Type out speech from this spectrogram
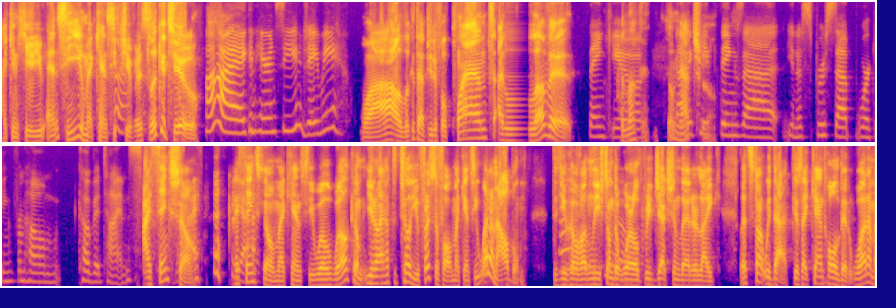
I can hear you and see you, Mackenzie Shivers. Look at you. Hi, I can hear and see you, Jamie. Wow, look at that beautiful plant. I love it. Thank you. I love it. It's so Gotta natural. keep things uh, you know, spruced up working from home COVID times. I think so. Right. I think so, Mackenzie. Well, welcome. You know, I have to tell you, first of all, Mackenzie, what an album that you Oh, have unleashed on the world. Rejection Letter. Like, let's start with that because I can't hold it. What an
